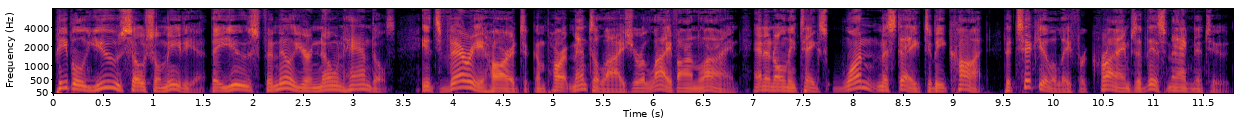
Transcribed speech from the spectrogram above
People use social media. They use familiar known handles. It's very hard to compartmentalize your life online, and it only takes one mistake to be caught, particularly for crimes of this magnitude.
